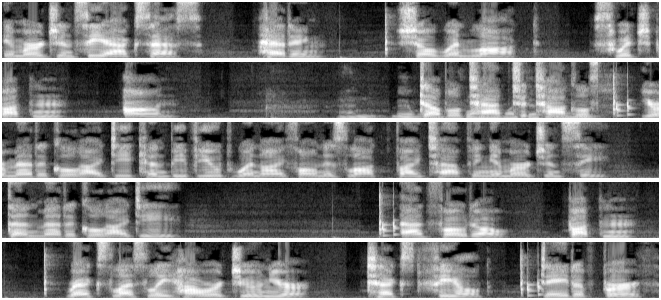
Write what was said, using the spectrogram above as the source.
emergency access heading show when locked switch button on And it will Double tap to toggle. Your medical ID can be viewed when iPhone is locked by tapping emergency. Then medical ID. Add photo. Button. Rex Leslie Howard Jr. Text field. Date of birth.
